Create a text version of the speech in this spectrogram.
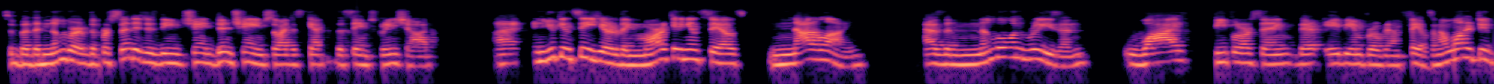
So, but the number, the percentages didn't change. Didn't change. So I just kept the same screenshot. Uh, and you can see here the marketing and sales not aligned as the number one reason why people are saying their ABM program fails. And I wanted to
